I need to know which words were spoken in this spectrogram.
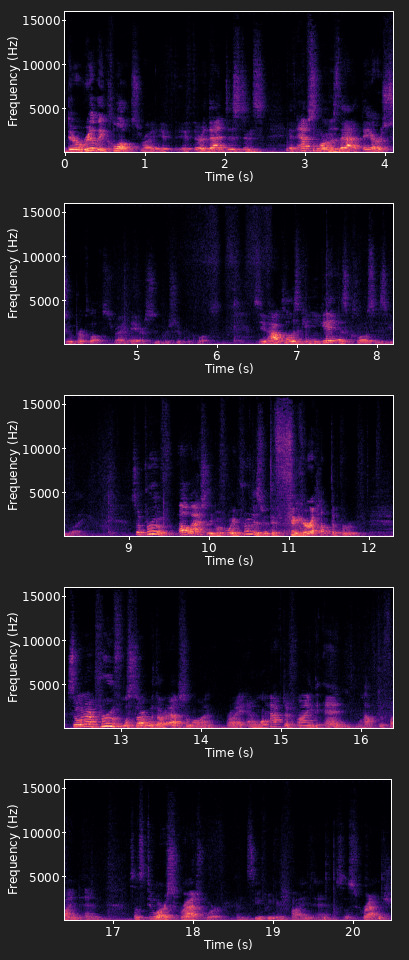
they're really close, right? If, if they're that distance, if epsilon is that, they are super close, right? They are super, super close. So how close can you get? As close as you like. So proof. Oh, actually, before we prove this, we have to figure out the proof. So in our proof, we'll start with our epsilon, right? And we'll have to find n. We'll have to find n. So let's do our scratch work and see if we can find n. So scratch.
